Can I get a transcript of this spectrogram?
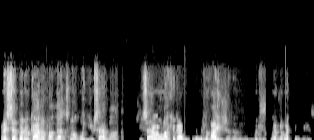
when they said where they were going, I was like, that's not what you sound like. You sound more like you're going to the middle of Asia than than the West Indies.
